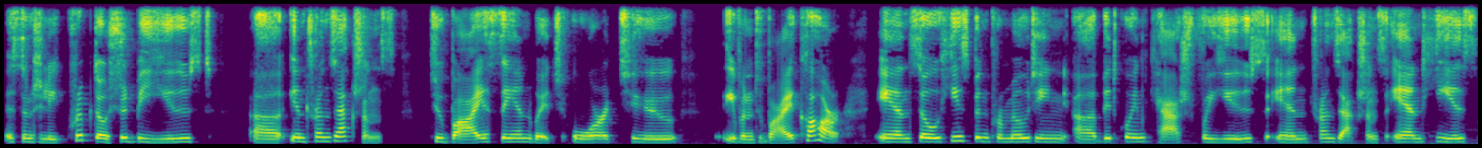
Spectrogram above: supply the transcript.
essentially crypto should be used uh, in transactions to buy a sandwich or to even to buy a car. And so he's been promoting uh, Bitcoin Cash for use in transactions, and he is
